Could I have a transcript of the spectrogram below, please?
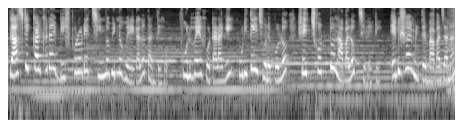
প্লাস্টিক কারখানায় বিস্ফোরণে ছিন্ন ভিন্ন হয়ে গেল তার দেহ। ফুল হয়ে ফোটার আগেই কুড়িতেই ঝরে পড়ল সেই ছোট্ট নাবালক ছেলেটি। এ বিষয়ে মৃতের বাবা জানান।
